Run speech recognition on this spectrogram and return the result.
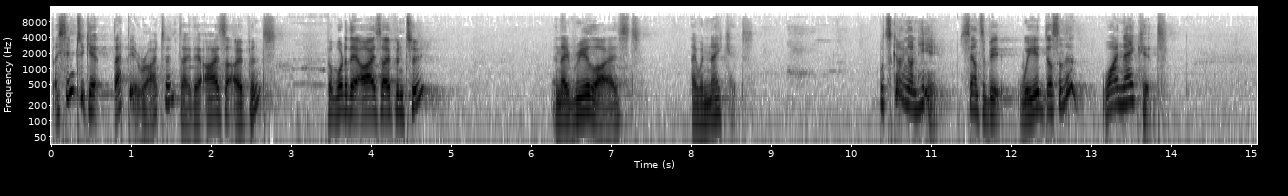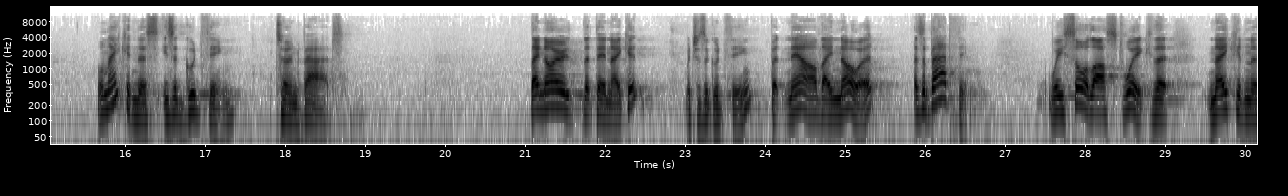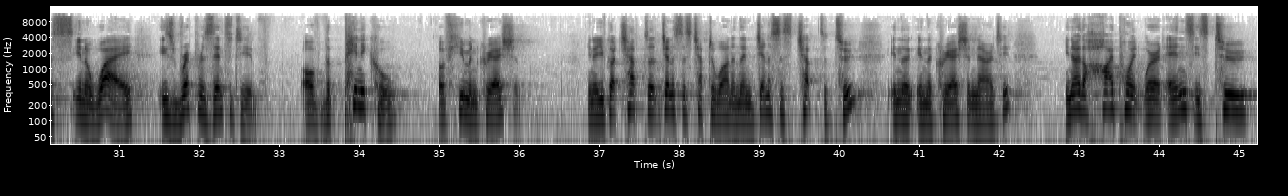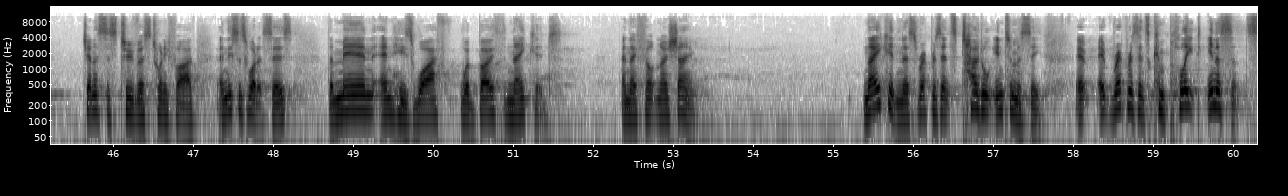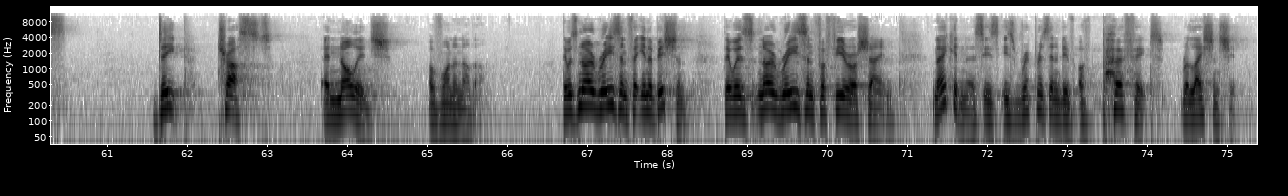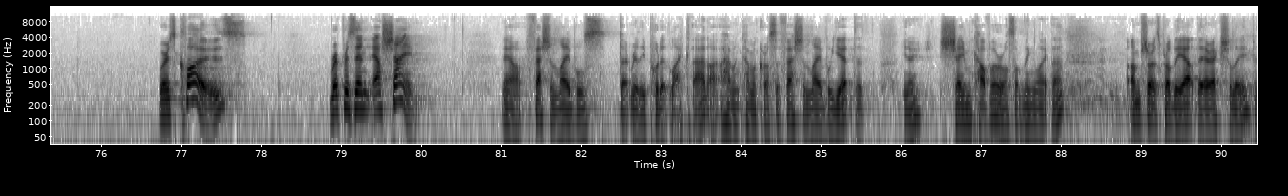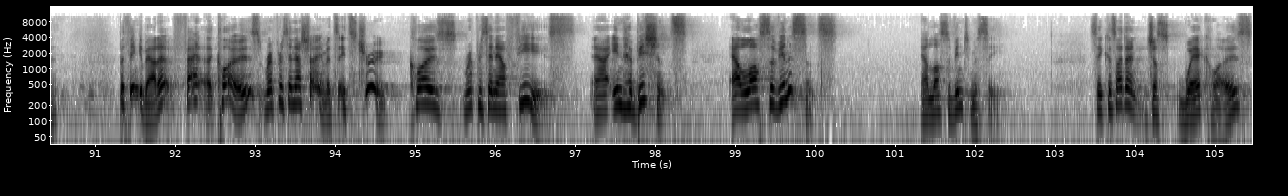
They seem to get that bit right, don't they? Their eyes are opened. But what are their eyes open to? And they realized they were naked. What's going on here? Sounds a bit weird, doesn't it? Why naked? Well, nakedness is a good thing turned bad. They know that they're naked, which is a good thing, but now they know it as a bad thing. We saw last week that nakedness, in a way, is representative of the pinnacle of human creation. You know, you've got chapter, Genesis chapter 1 and then Genesis chapter 2 in the, in the creation narrative. You know, the high point where it ends is 2, Genesis 2, verse 25. And this is what it says The man and his wife were both naked, and they felt no shame. Nakedness represents total intimacy, it, it represents complete innocence, deep trust, and knowledge of one another. There was no reason for inhibition. There was no reason for fear or shame. Nakedness is, is representative of perfect relationship. Whereas clothes represent our shame. Now, fashion labels don't really put it like that. I haven't come across a fashion label yet that, you know, shame cover or something like that. I'm sure it's probably out there actually. But, but think about it Fat, uh, clothes represent our shame. It's, it's true. Clothes represent our fears, our inhibitions, our loss of innocence, our loss of intimacy. See, because I don't just wear clothes,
